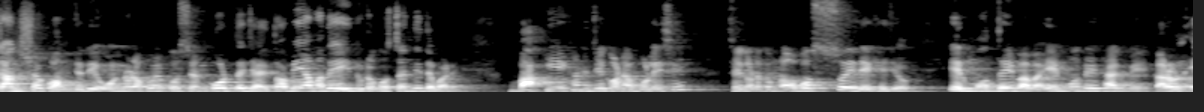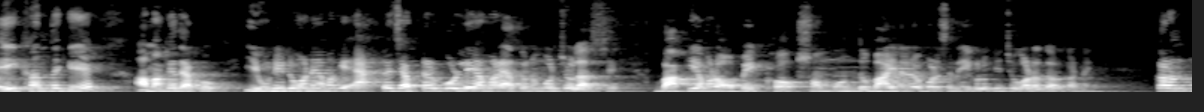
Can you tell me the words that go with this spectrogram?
চান্সটা কম। যদি অন্য রকমের কোশ্চেন করতে যায়, তবেই আমাদের এই দুটো কোশ্চেন দিতে পারে। বাকি এখানে যে কটা বলেছি সে কটা তোমরা অবশ্যই দেখে যেও। এর মধ্যেই বাবা, এর মধ্যেই থাকবে। কারণ এইখান থেকে আমাকে দেখো ইউনিট ওয়ানে আমাকে একটা চ্যাপ্টার করলেই আমার এত নম্বর চলে আসছে। বাকি আমার অপেক্ষক, সম্বন্ধ বাইনারি অপারেশন এগুলো কিছু করার দরকার নেই। কারণ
